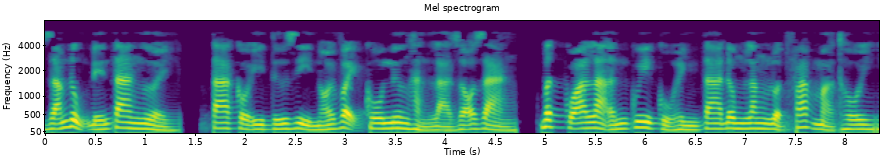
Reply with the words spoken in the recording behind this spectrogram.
dám đụng đến ta người, ta có ý tứ gì nói vậy cô nương hẳn là rõ ràng, bất quá là ấn quy của hình ta đông lăng luật pháp mà thôi,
